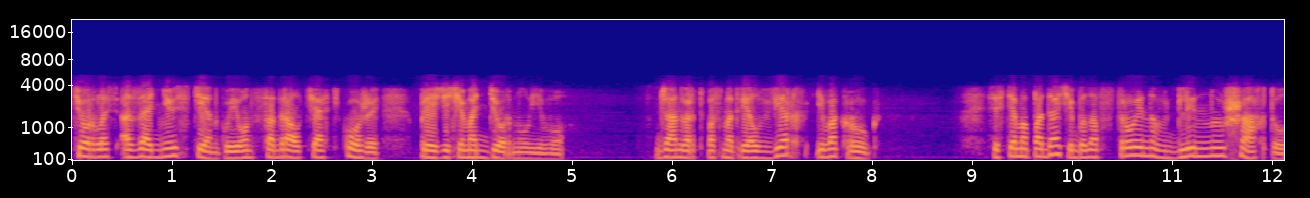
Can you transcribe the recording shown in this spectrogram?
терлось о заднюю стенку, и он содрал часть кожи, прежде чем отдернул его. Джанверт посмотрел вверх и вокруг. Система подачи была встроена в длинную шахту,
